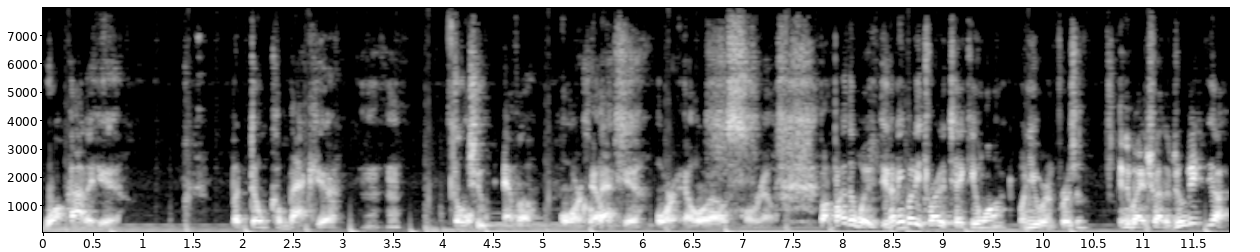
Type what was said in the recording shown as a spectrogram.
walk out of here. But don't come back here. Mm-hmm. Don't you ever Or come else. back here. Or else. Or else. Or else. But by the way, did anybody try to take you on when you were in prison? Anybody try to do me? Yeah.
